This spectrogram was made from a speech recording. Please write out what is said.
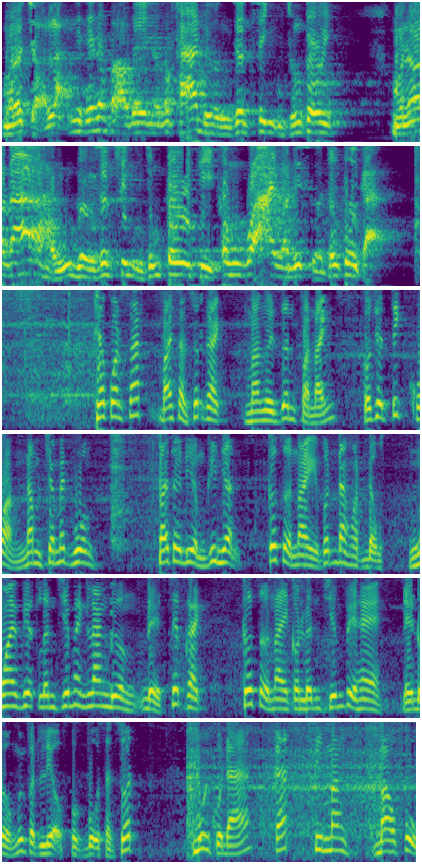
mà nó trở lặng như thế nó vào đây là nó phá đường dân sinh của chúng tôi mà nó đã hỏng đường dân sinh của chúng tôi thì không có ai vào đi sửa chúng tôi cả. Theo quan sát, bãi sản xuất gạch mà người dân phản ánh có diện tích khoảng 500 mét vuông. Tại thời điểm ghi nhận, cơ sở này vẫn đang hoạt động. Ngoài việc lấn chiếm hành lang đường để xếp gạch, cơ sở này còn lấn chiếm vỉa hè để đổ nguyên vật liệu phục vụ sản xuất. Bụi của đá, cát, xi măng, bao phủ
